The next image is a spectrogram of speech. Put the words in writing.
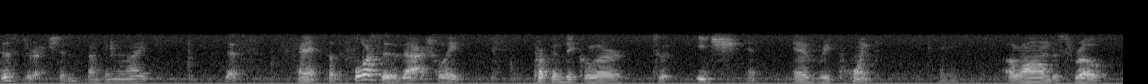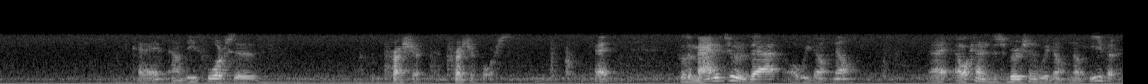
this direction, something like this. Okay, so the force is actually perpendicular to each and every point okay, along this rope. Okay, now these forces pressure, pressure force. Okay? So the magnitude of that, well, we don't know. Right? And what kind of distribution, we don't know either.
